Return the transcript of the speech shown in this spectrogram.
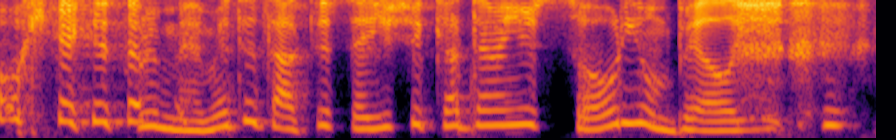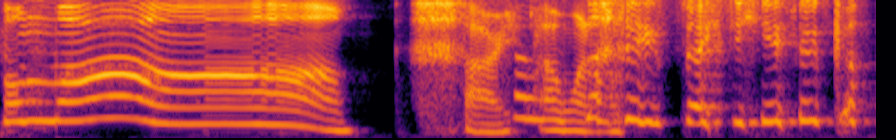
okay. Remember, the doctor said you should cut down on your sodium bill. You- But mom, sorry, I, I was not expecting you to go.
